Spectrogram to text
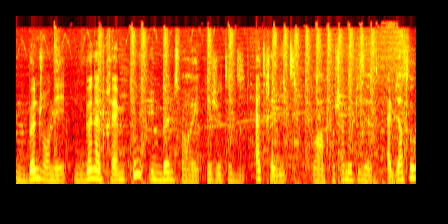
une bonne journée, une bonne après-midi ou une bonne soirée et je te dis à très vite pour un prochain épisode. À bientôt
